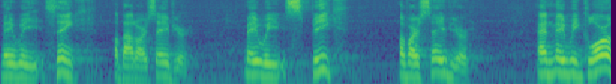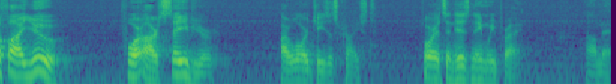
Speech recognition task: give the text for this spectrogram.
may we think about our Savior. May we speak of our Savior. And may we glorify you for our Savior, our Lord Jesus Christ. For it's in His name we pray. Amen.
